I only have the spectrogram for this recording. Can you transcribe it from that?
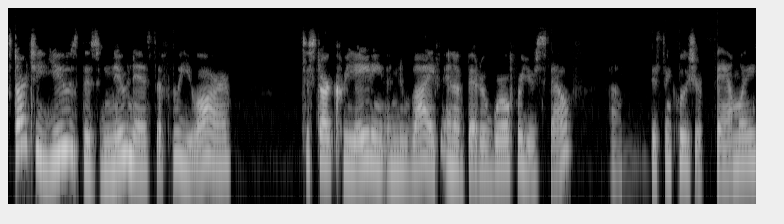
start to use this newness of who you are to start creating a new life and a better world for yourself. Um, this includes your family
